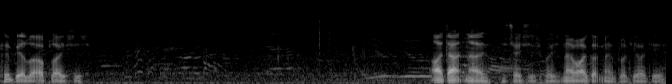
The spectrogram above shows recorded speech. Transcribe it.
could be a lot of places. I don't know. Jason says, no, I got no bloody idea.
